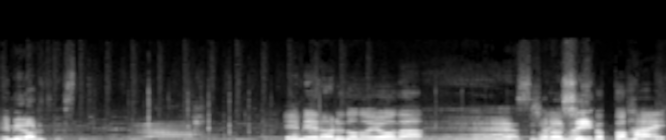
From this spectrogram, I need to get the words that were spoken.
エメラルドですって。言ってねうわエメラルドのようなーねえ素シャインマ晴らしいスカット。はい。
